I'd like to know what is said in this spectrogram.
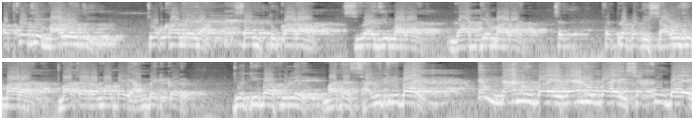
અખોજી, માલોજી ચોખા મેલા સંત તુકારામ, શિવાજી મહારાજ ગાદ્ય મહારાજ, છત- છત્રપતિ શાહુજી મહારાજ, માતા રમાબાઈ આંબેડકર, જ્યોતિબા ફૂલે, માતા સાવિત્રીબાઈ, એમ નાનુબાઈ, વેણુબાઈ, શકુબાઈ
